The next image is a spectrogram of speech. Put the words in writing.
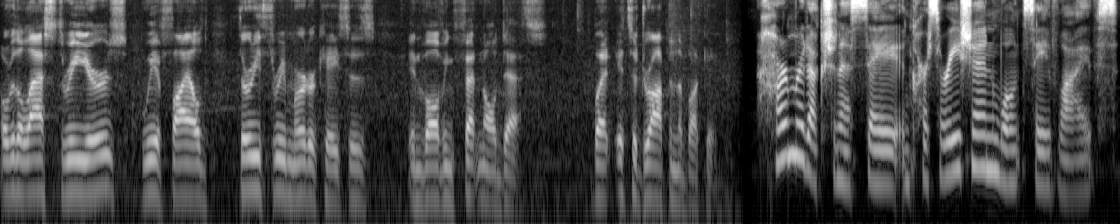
Over the last three years, we have filed 33 murder cases involving fentanyl deaths, but it's a drop in the bucket. Harm reductionists say incarceration won't save lives.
